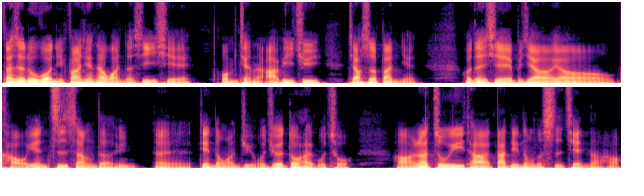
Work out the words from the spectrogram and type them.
但是如果你发现他玩的是一些我们讲的 RPG 角色扮演，或者一些比较要考验智商的运呃电动玩具，我觉得都还不错。好，那注意他打电动的时间了哈，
